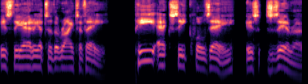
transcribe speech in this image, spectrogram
is the area to the right of a. px equals a, is 0.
